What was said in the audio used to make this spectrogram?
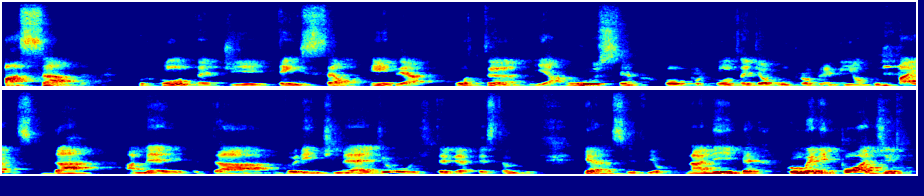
passada por conta de tensão entre a OTAN e a Rússia, ou por conta de algum problema em algum país da da, do Oriente Médio, hoje teve a questão de guerra civil na Líbia, como ele pode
